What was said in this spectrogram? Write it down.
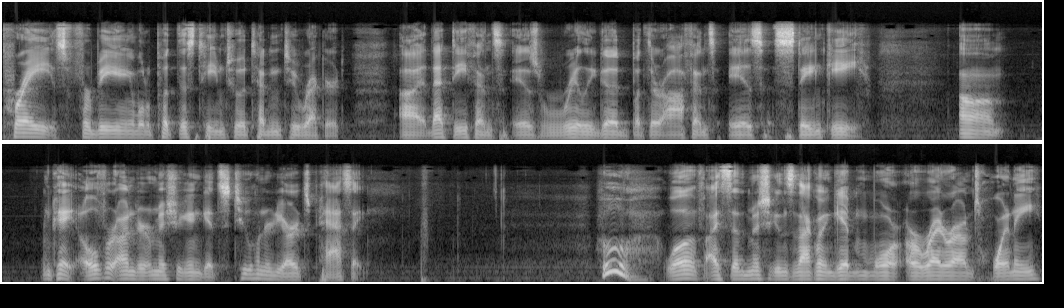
praise for being able to put this team to a 10 and 2 record. Uh, that defense is really good, but their offense is stinky. Um, Okay, over under Michigan gets 200 yards passing. Whew. Well, if I said Michigan's not going to get more or right around 20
